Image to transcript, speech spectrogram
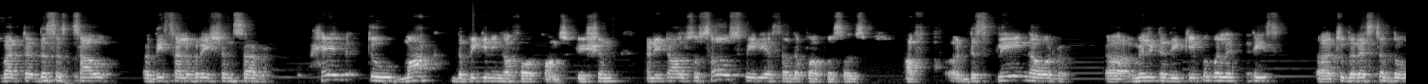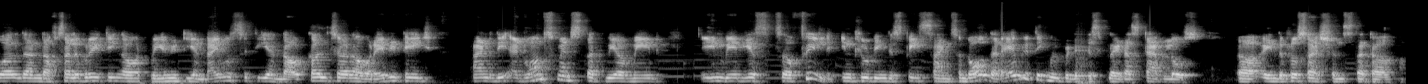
but uh, this is how uh, these celebrations are held to mark the beginning of our constitution and it also serves various other purposes of uh, displaying our uh, military capabilities to the rest of the world and of celebrating our unity and diversity and our culture, our heritage, and the advancements that we have made in various uh, fields, including the space science and all that. Everything will be displayed as tableaus uh, in the processions that are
